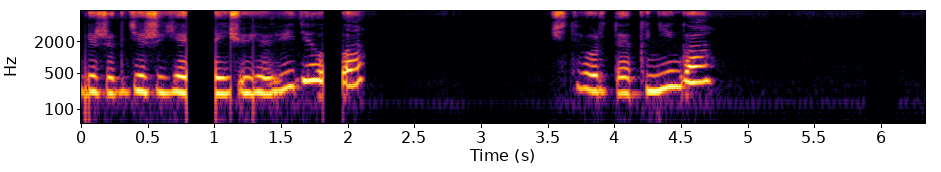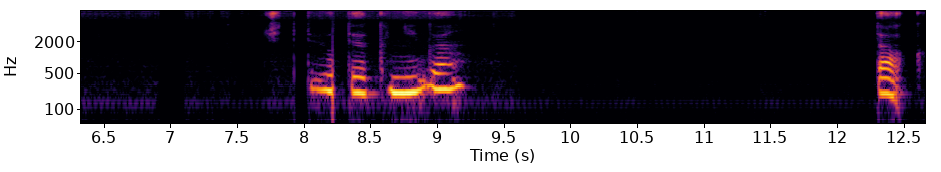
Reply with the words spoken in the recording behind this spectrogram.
где же, где же я еще ее видела? Четвертая книга. Четвертая книга. Так.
